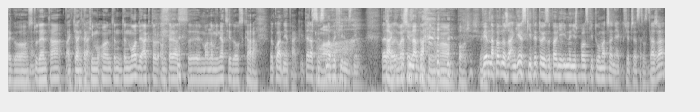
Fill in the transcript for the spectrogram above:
tego no. studenta. Tak, ten, tak, taki, tak. On, ten, ten, młody aktor, on teraz e, ma nominację do Oscara. Dokładnie tak. I teraz jest o. nowy film z nim. Teraz tak, właśnie za ten film. O Boże. Wiem na pewno, że angielski tytuł jest zupełnie inny niż polskie tłumaczenie, jak to się często zdarza.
